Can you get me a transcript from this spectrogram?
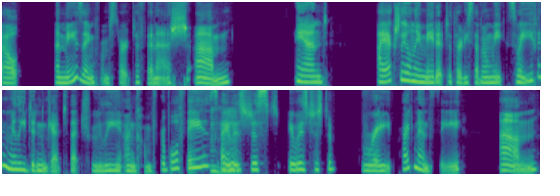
felt amazing from start to finish. Um, and I actually only made it to 37 weeks. So I even really didn't get to that truly uncomfortable phase. Mm-hmm. I was just, it was just a great pregnancy. Um,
